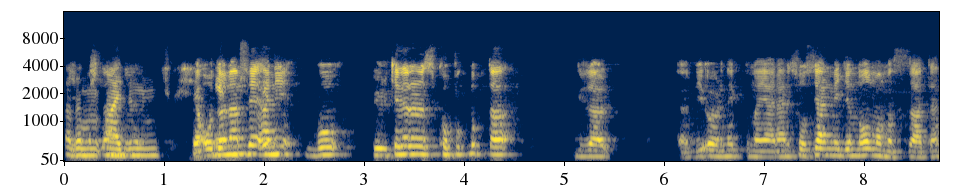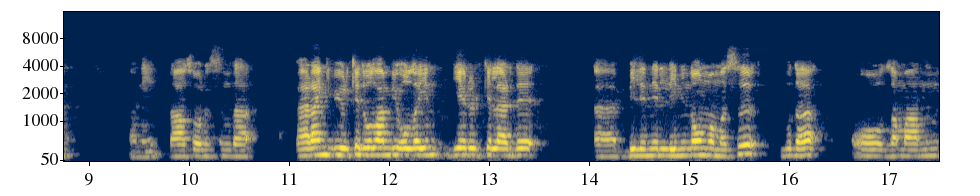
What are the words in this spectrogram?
adamın 70'ler albümünün çıkışı. Ya o dönemde 71. hani bu ülkeler arası kopukluk da güzel e, bir örnek buna yani. Hani sosyal medyanın olmaması zaten. Hani daha sonrasında herhangi bir ülkede olan bir olayın diğer ülkelerde e, bilinirliğinin olmaması bu da o zamanın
